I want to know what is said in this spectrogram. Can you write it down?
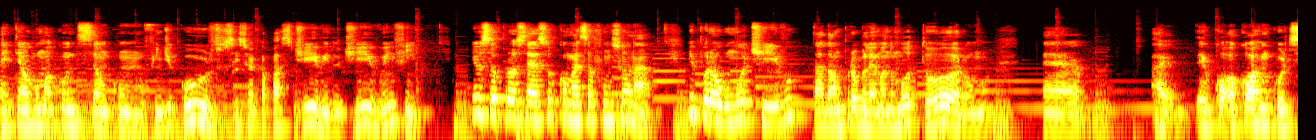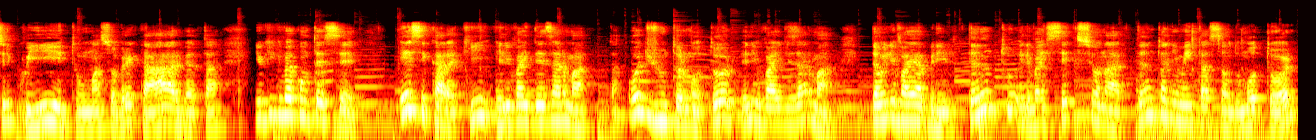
aí tem alguma condição com fim de curso, sensor capacitivo, indutivo, enfim. E o seu processo começa a funcionar. E por algum motivo, tá, dá um problema no motor, um, é, ocorre um curto-circuito, uma sobrecarga, tá? E o que, que vai acontecer? Esse cara aqui, ele vai desarmar, tá? O disjuntor motor, ele vai desarmar. Então ele vai abrir tanto, ele vai seccionar tanto a alimentação do motor,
